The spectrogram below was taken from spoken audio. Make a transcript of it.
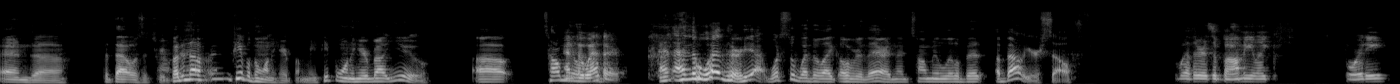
and uh but that was a treat. Oh, But enough people don't want to hear about me. People want to hear about you. Uh tell me And the weather. And and the weather. Yeah, what's the weather like over there? And then tell me a little bit about yourself. Weather is a balmy like 40.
